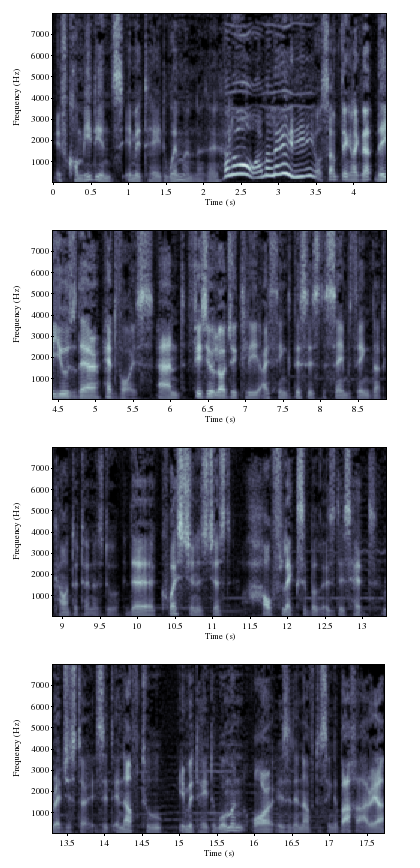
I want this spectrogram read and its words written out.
if comedians imitate women and say, hello, I'm a lady, or something like that, they use their head voice. And physiologically, I think this is the same thing that countertenors do. The question is just, how flexible is this head register? Is it enough to imitate a woman or is it enough to sing a Bach aria?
